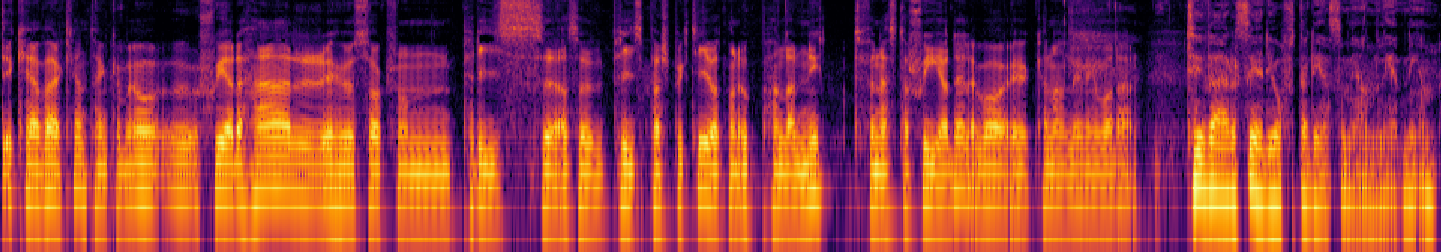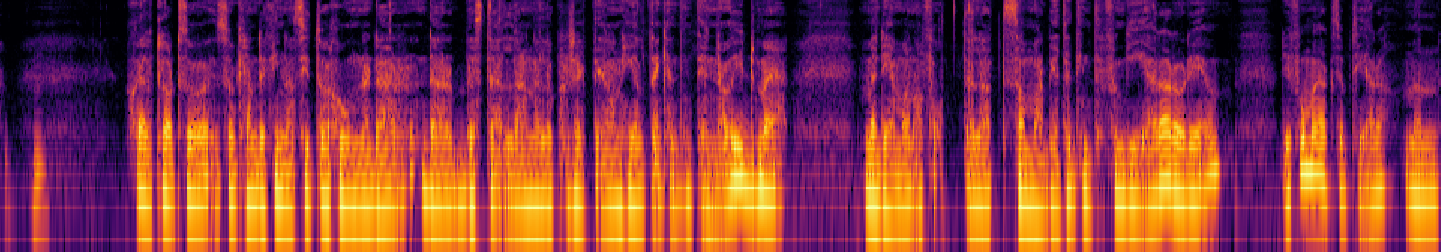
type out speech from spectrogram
Det kan jag verkligen tänka mig. Och, sker det här i huvudsak från pris, alltså prisperspektiv, att man upphandlar nytt för nästa skede? Eller vad kan anledningen vara där? Tyvärr så är det ofta det som är anledningen. Mm. Självklart så, så kan det finnas situationer där, där beställaren eller projektledaren helt enkelt inte är nöjd med, med det man har fått eller att samarbetet inte fungerar. och det, det får man acceptera. Men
